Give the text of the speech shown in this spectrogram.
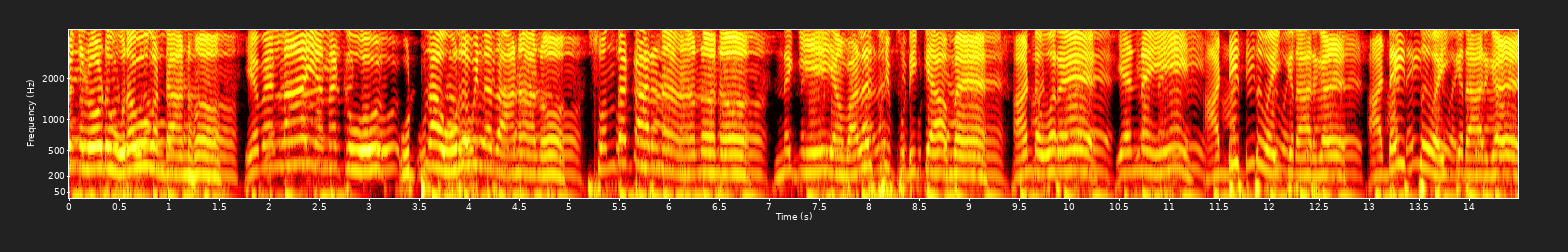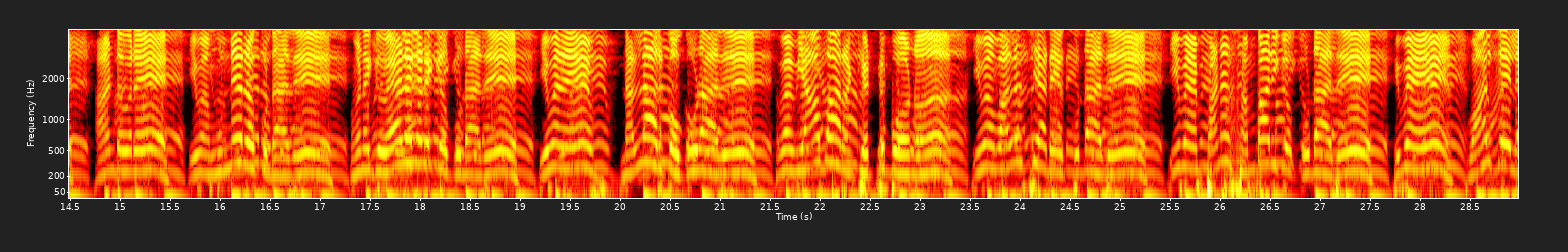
எங்களோடு உறவு கொண்டானோ எவன்லாம் எனக்கு உற்றா உறவினர் ஆனானோ சொந்தக்காரன் ஆனானோ இன்னைக்கு என் வளர்ச்சி பிடிக்காம ஆண்டவரே என்னை அடித்து வைக்கிறார்கள் அடைத்து வைக்கிறார்கள். ஆண்டவரே இவன் முன்னேறக்கூடாது இவனுக்கு வேலை கிடைக்க கூடாது இவன் நல்லா இருக்க கூடாது இவன் வியாபாரம் கெட்டு போகணும். இவன் வளர்ச்சி அடைய கூடாது இவன் பணம் சம்பாதிக்க கூடாது. இவன் வாழ்க்கையில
